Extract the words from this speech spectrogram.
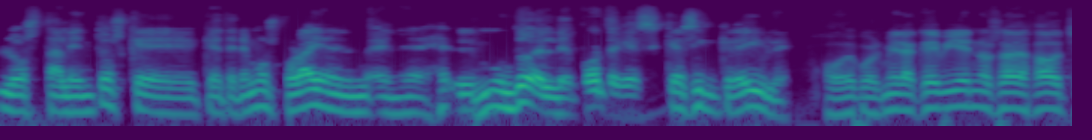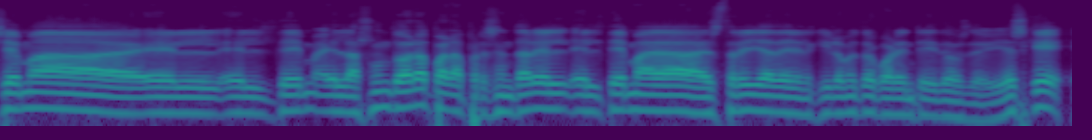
los talentos que, tenemos por ahí en, el mundo del deporte, que es, que es increíble. Joder, pues mira, qué bien nos ha dejado Chema el, tema, el asunto ahora para presentar el, el tema estrella del kilómetro 42 de hoy. Es que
